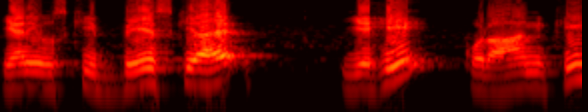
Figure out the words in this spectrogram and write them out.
یعنی اس کی بیس کیا ہے؟ یہی قرآن کی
